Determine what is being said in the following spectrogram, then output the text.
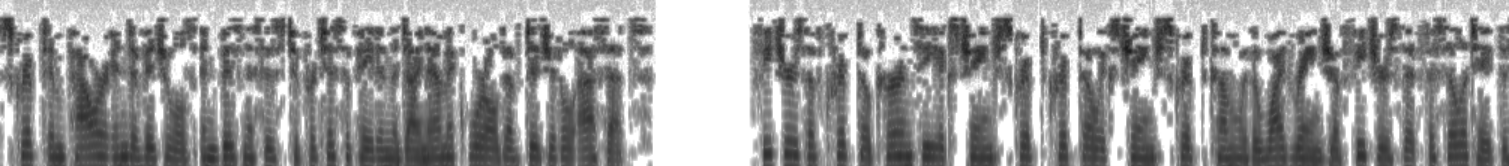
Script empower individuals and businesses to participate in the dynamic world of digital assets. Features of cryptocurrency exchange script Crypto exchange script come with a wide range of features that facilitate the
